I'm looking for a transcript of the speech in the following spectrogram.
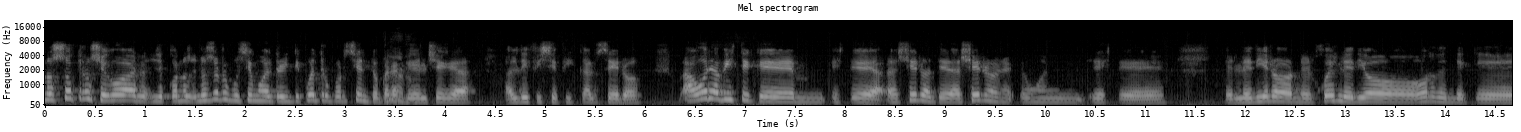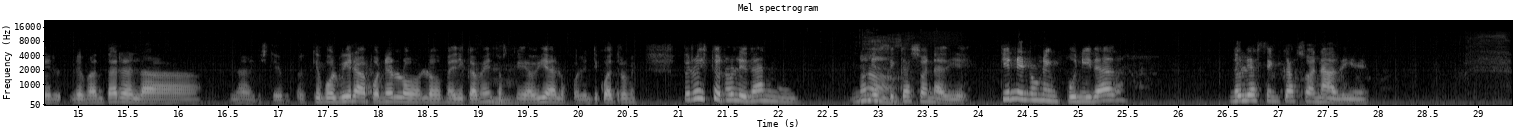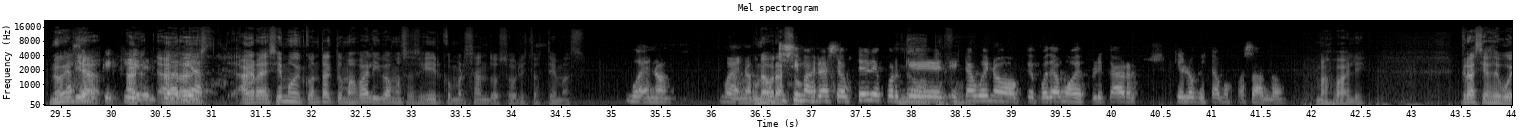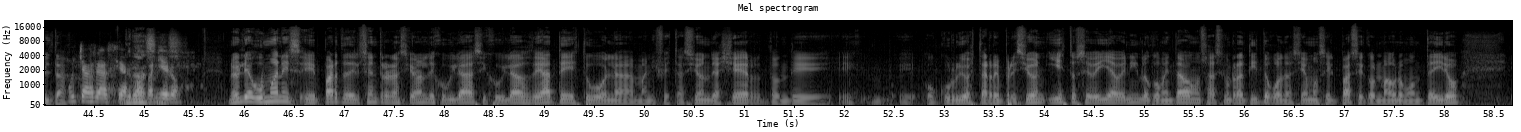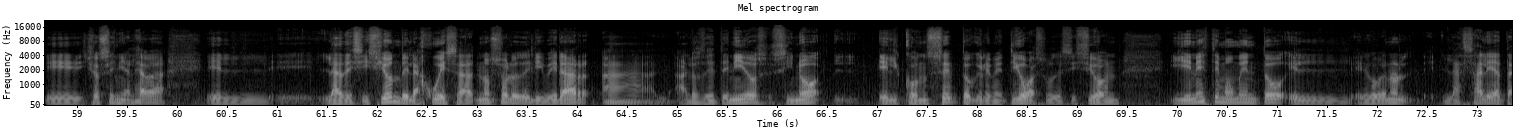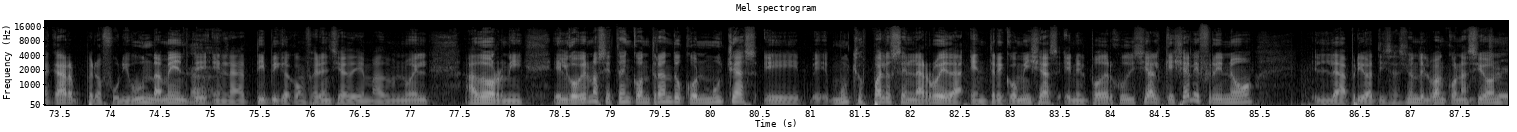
nosotros llegó, a, nosotros pusimos el 34% para que él llegue al déficit fiscal cero. Ahora viste que mm, este, ayer o antes de ayer un, este, le dieron, el juez le dio orden de que levantara la, este, que volviera a poner los, medicamentos mm. que había a los 44 meses. Pero esto no le dan, no le hace caso a nadie. Tienen una impunidad no le hacen caso a nadie. Noelia, agradecemos el contacto más vale y vamos a seguir conversando sobre estos temas. Bueno, bueno, muchísimas gracias a ustedes porque está bueno que podamos explicar qué es lo que estamos pasando. Más vale. Gracias de vuelta. Muchas gracias. compañero. Noelia Guzmán es eh, parte del Centro Nacional de Jubiladas y Jubilados de ATE, estuvo en la manifestación de ayer donde eh, eh, ocurrió esta represión y esto se veía venir, lo comentábamos hace un ratito cuando hacíamos el pase con Mauro Monteiro, yo señalaba la decisión de la jueza, no solo de liberar a, los detenidos, sino el concepto que le metió a su decisión. Y en este momento el, el gobierno la sale a atacar, pero furibundamente, en la típica conferencia de Manuel Adorni, el gobierno se está encontrando con muchas, eh, eh, muchos palos en la rueda, entre comillas, en el Poder Judicial, que ya le frenó la privatización del Banco Nación,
